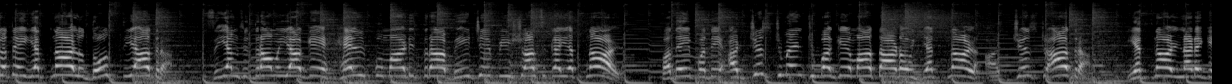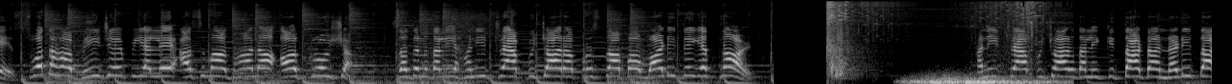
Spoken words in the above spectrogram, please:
ಜೊತೆ ಯತ್ನಾಳು ದೋಸ್ತಿ ಆದ್ರ ಸಿಎಂ ಸಿದ್ದರಾಮಯ್ಯಗೆ ಹೆಲ್ಪ್ ಮಾಡಿದ್ರ ಬಿಜೆಪಿ ಶಾಸಕ ಯತ್ನಾಳ್. ಪದೇ ಪದೇ ಅಡ್ಜಸ್ಟ್ಮೆಂಟ್ ಬಗ್ಗೆ ಮಾತಾಡೋ ಯತ್ನಾಳ್ ಅಡ್ಜಸ್ಟ್ ಆದ್ರ ಯತ್ನಾಳ್ ನಡೆಗೆ ಸ್ವತಃ ಬಿಜೆಪಿಯಲ್ಲೇ ಅಸಮಾಧಾನ ಆಕ್ರೋಶ. ಸದನದಲ್ಲಿ ಹನಿ ಟ್ರ್ಯಾಪ್ ವಿಚಾರ ಪ್ರಸ್ತಾಪ ಮಾಡಿದ್ದೆ ಯತ್ನಾಳ್. ಹನಿ ಟ್ರ್ಯಾಪ್ ವಿಚಾರದಲ್ಲಿ ಕಿತ್ತಾಟ ನಡೀತಾ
